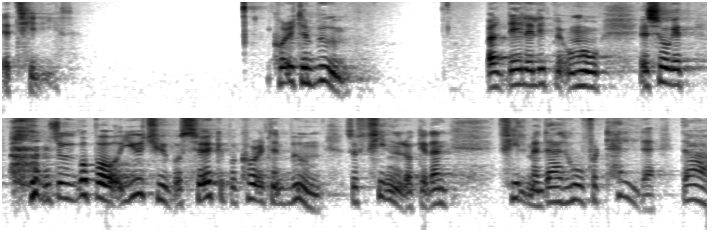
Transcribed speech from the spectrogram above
'jeg tilgir'. Corrie ten Boom bare dele litt med om henne. Jeg så et Hvis dere går på YouTube og søker på Corrie ten Boom, så finner dere den filmen der hun forteller da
